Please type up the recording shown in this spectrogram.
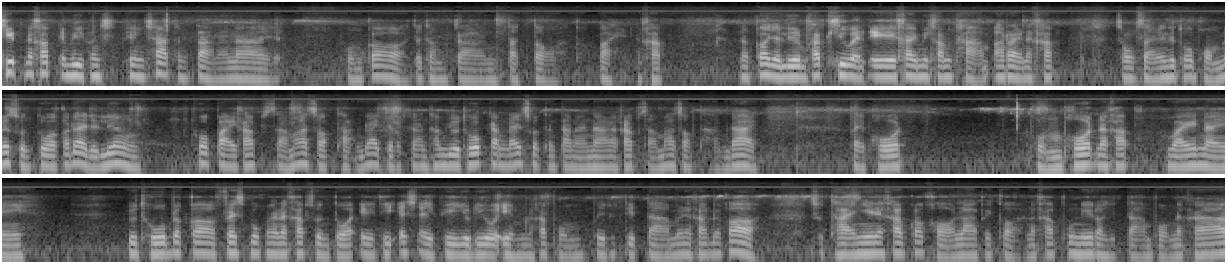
คลิปนะครับ MV เพลงชาติต่างๆ นานาผมก็จะทำการตัดต่อต่อไปนะครับ แล้วก็อย่าลืมครับ Q&A ใครมีคำถามอะไรนะครับ สงสัยในตัวผมเรื่องส่วนตัวก็ได้หรือเรื่องทั่วไปครับ สามารถสอบถามได้เกี่ยวกับการทำ YouTube การไลฟ์สดต่างๆ นานาครับ สามารถสอบถามได้ไปโพสต์ผมโพสต์นะครับไว้ใน YouTube แล้วก็ Facebook นะครับ ส่วนตัว ATHIP UDOM นะครับผมไปติดตามด้วยนะครับ แล้วก็สุดท้ายนี้นะครับ ก็ขอลาไปก่อนนะครับพรุ่งนี้เราติดตามผมนะครับ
